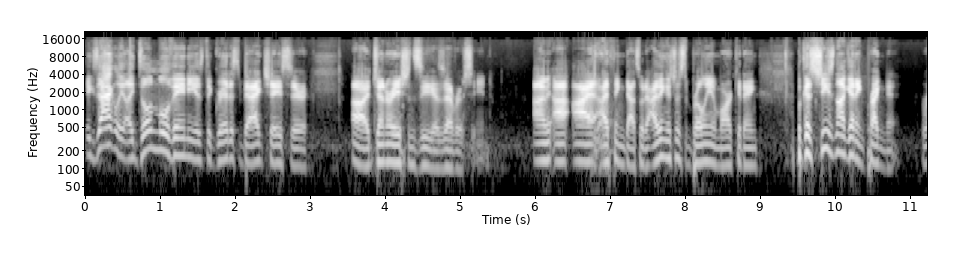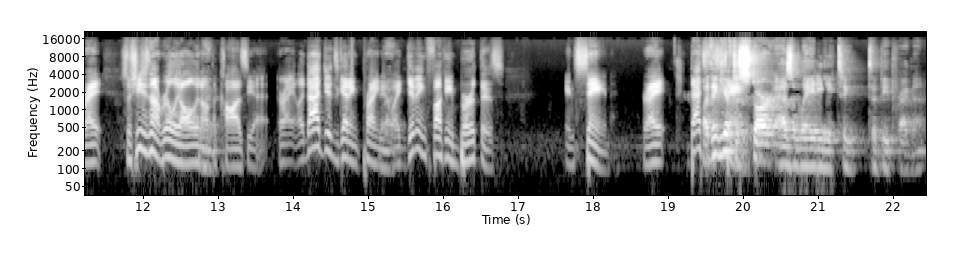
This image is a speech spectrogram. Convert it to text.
exactly like dylan mulvaney is the greatest bag chaser uh, generation z has ever seen. I i I, I think that's what it, i think it's just brilliant marketing because she's not getting pregnant right? So she's not really all in on the cause yet right? Like that dude's getting pregnant. Right. like giving fucking birth is insane right? That's I think you have to start as a lady to to be pregnant.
